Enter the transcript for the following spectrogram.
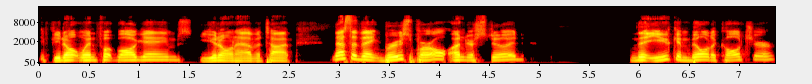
If you don't win football games, you don't have a time. That's the thing. Bruce Pearl understood that you can build a culture,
